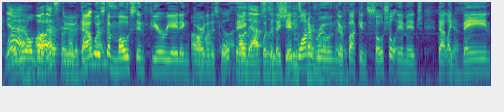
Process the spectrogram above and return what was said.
twelve year old Oh, daughter that's- for Dude, couple that was the most infuriating Oh part my of this whole thing. Oh, the was that they didn't want to the ruin their fucking social image. That like Yeah. vain,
